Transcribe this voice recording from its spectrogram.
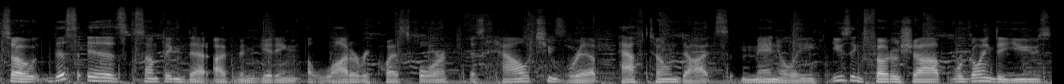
So this is something that I've been getting a lot of requests for is how to rip halftone dots manually using Photoshop. We're going to use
